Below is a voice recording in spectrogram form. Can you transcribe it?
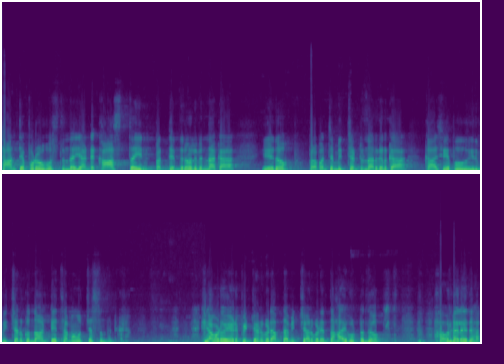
శాంతి ఎప్పుడు వస్తుందయ్యా అంటే కాస్త పద్దెనిమిది రోజులు విన్నాక ఏదో ప్రపంచం మిచ్చంటున్నారు కనుక కాసేపు ఇది మిచ్చనుకుందాం అంటే సమం వచ్చేస్తుందండి ఇక్కడ. ఎవడో ఏడిపించాను కూడా అంతా మిచ్చాను కూడా ఎంత హాయిగా ఉంటుందో. అవునా లేదా?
